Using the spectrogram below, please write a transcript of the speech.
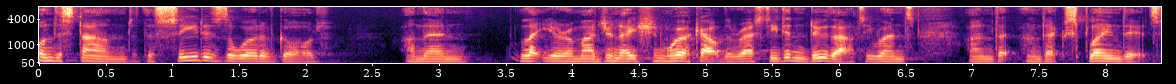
understand the seed is the word of God, and then let your imagination work out the rest. He didn't do that. He went and and explained it.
